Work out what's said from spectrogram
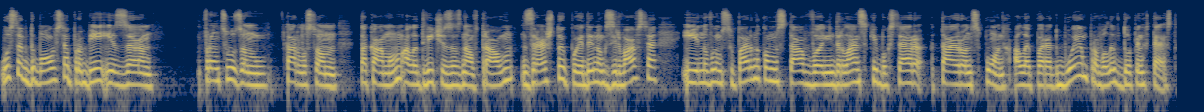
Усик домовився про бій із е, французом Карлосом Такамом, але двічі зазнав травм. Зрештою, поєдинок зірвався, і новим суперником став нідерландський боксер Тайрон Спонг. Але перед боєм провалив допінг-тест.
